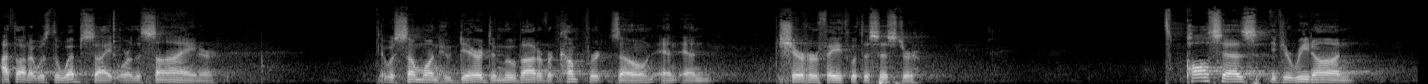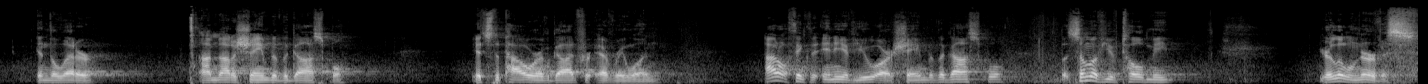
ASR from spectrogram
I thought it was the website or the sign or it was someone who dared to move out of her comfort zone and, and share her faith with a sister. Paul says, if you read on in the letter, I'm not ashamed of the gospel. It's the power of God for everyone. I don't think that any of you are ashamed of the gospel, but some of you have told me you're a little nervous,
